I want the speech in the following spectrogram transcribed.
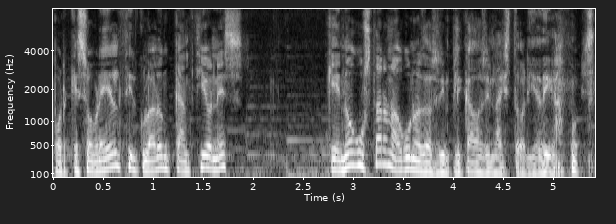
porque sobre él circularon canciones que no gustaron a algunos de los implicados en la historia, digamos.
